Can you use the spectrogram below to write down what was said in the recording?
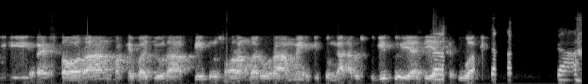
di restoran pakai baju rapi terus orang baru rame gitu nggak harus begitu ya di yang kedua. ya.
